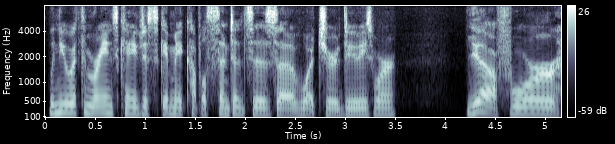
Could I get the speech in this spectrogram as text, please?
When you were with the Marines, can you just give me a couple sentences of what your duties were? Yeah, for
